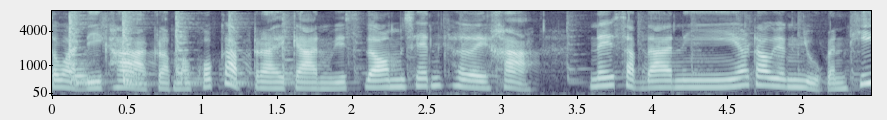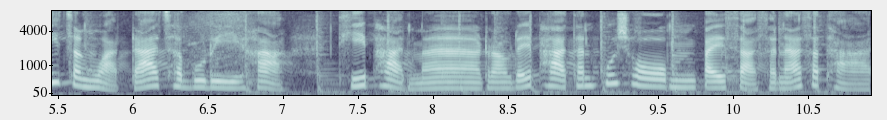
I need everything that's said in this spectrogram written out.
สวัสดีค่ะ กลับมาพบกับรายการ Wisdom เช่นเคยค่ะ ในสัปดาห์นี้เรายังอยู่กันที่จังหวัดราชบุรีค่ะ ที่ผ่านมาเราได้พาท่านผู้ชมไปศาสนสถาน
